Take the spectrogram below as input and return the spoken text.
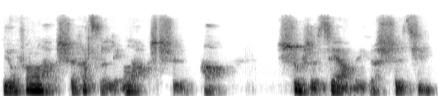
刘峰老师和子玲老师啊，是不是这样的一个事情？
